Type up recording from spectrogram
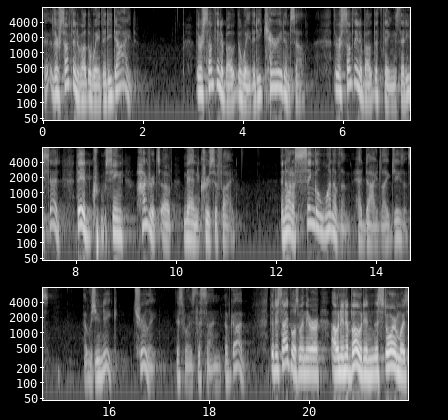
There's something about the way that he died. There's something about the way that he carried himself. There was something about the things that he said. They had seen hundreds of men crucified, and not a single one of them had died like Jesus. That was unique. Truly, this was the Son of God. The disciples, when they were out in a boat and the storm was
